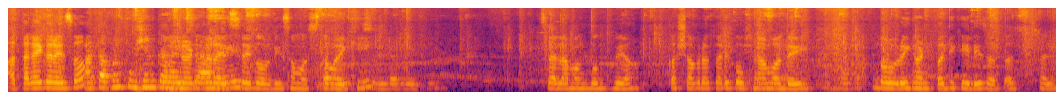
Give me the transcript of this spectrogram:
आता काय करायचं? आता आपण पूजन पूजन करायचं आहे. करायचंय गौरीचं मस्तपैकी. चला मग बघूया कशा प्रकारे कोकणामध्ये गौरी गणपती केली जातात. चला.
